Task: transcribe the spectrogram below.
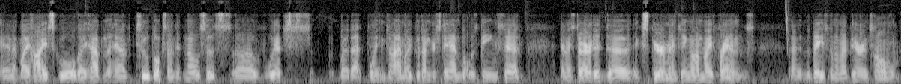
And at my high school, they happened to have two books on hypnosis, of which by that point in time I could understand what was being said. And I started uh, experimenting on my friends uh, in the basement of my parents' home.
